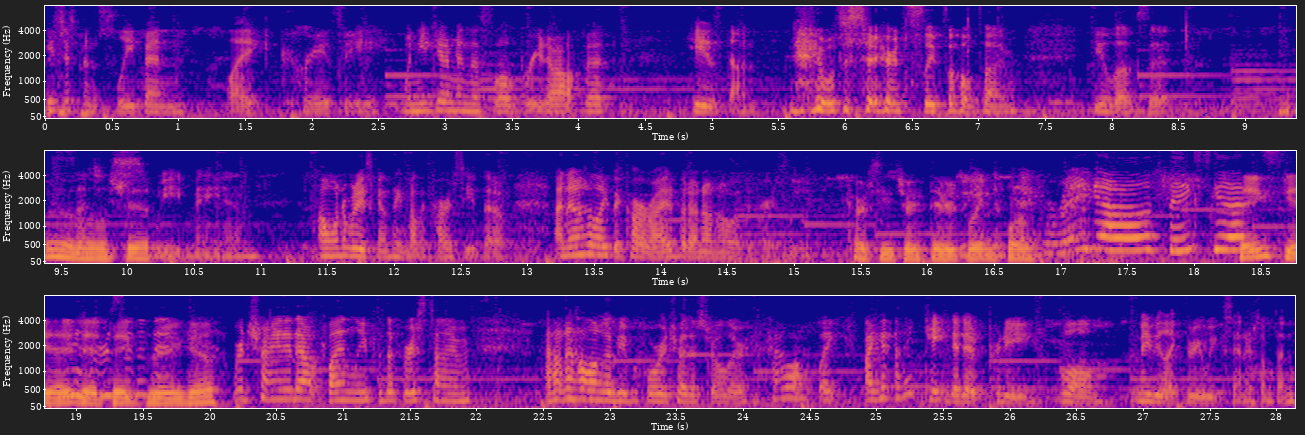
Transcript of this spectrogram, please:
he's just been sleeping like crazy. When you get him in this little burrito outfit, he's done. He will just sit here and sleep the whole time. He loves it. Little Such a shit. sweet man. I wonder what he's gonna think about the car seat though. I know he'll like the car ride, but I don't know about the car seat. Car seat's right there. It's We waiting for him. Parade Thanks guys. Thanks, guys. We're pig. Perego. We're trying it out finally for the first time. I don't know how long it'll be before we try the stroller. How like I, I think Kate did it pretty well, maybe like three weeks in or something.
